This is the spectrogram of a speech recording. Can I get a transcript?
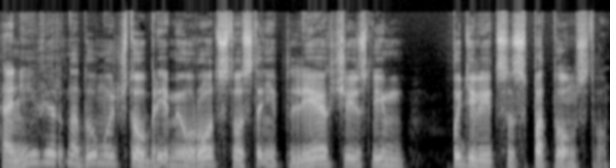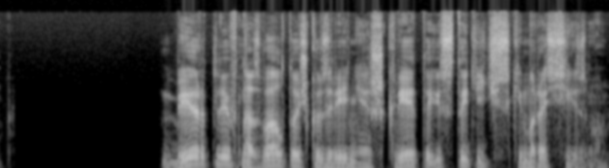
Они верно думают, что бремя уродства станет легче, если им поделиться с потомством. Бертлиф назвал точку зрения Шкрета эстетическим расизмом.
